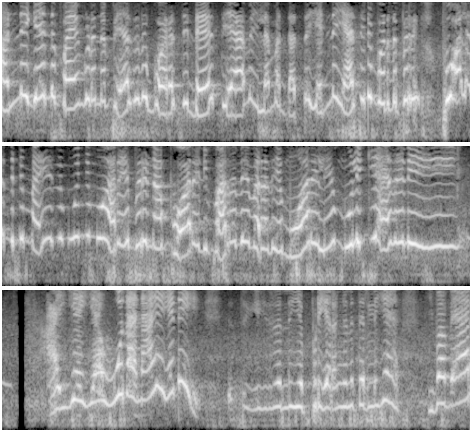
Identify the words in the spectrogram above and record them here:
அன்னைக்கே இந்த பையன் கூட நான் பேசுறது குறைச்சுட்டே தேவையில்லாம தத்தை என்ன யாசிட்டு போடுது பெரு போலத்துக்கு மகேஷ் மூஞ்சி போறே பெரு நான் போறேன் நீ வரதே வரதே மோரலே முழிக்காதடி ஐயையா ஊதா நாயே எடி இது நீ எப்படி இறங்குன்னு தெரியலையே இவ வேற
